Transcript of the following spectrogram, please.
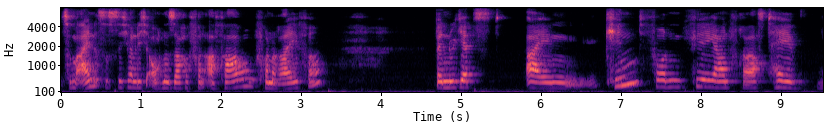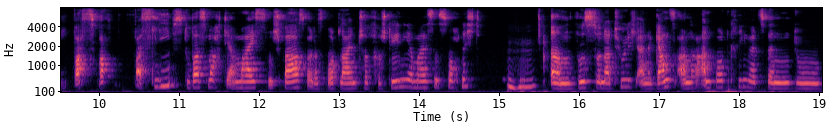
zum einen ist es sicherlich auch eine Sache von Erfahrung, von Reife. Wenn du jetzt ein Kind von vier Jahren fragst, hey, was, was, was liebst du, was macht dir am meisten Spaß, weil das Wort Leidenschaft verstehen die ja meistens noch nicht, mhm. ähm, wirst du natürlich eine ganz andere Antwort kriegen, als wenn du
